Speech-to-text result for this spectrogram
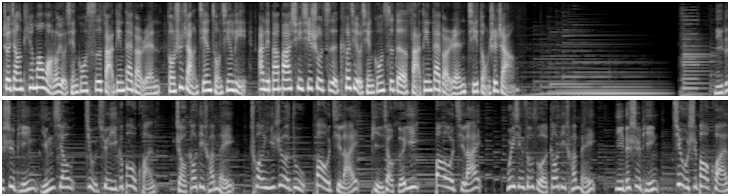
浙江天猫网络有限公司法定代表人、董事长兼总经理，阿里巴巴讯息数字科技有限公司的法定代表人及董事长。你的视频营销就缺一个爆款，找高低传媒，创意热度爆起来，品效合一爆起来。微信搜索高低传媒，你的视频就是爆款。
